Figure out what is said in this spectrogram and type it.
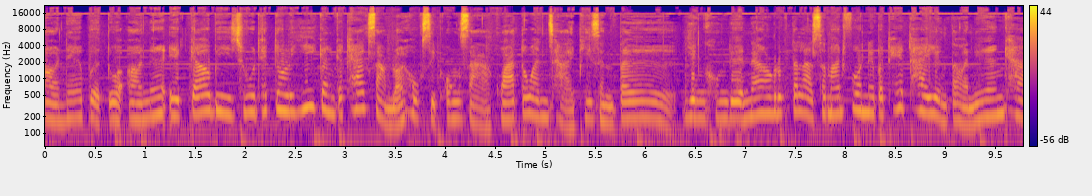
Honor เปิดตัว Honor X9B ชูเทคโนโลยีกันกระแทก 360 องศา คว้าตะวันฉายพรีเซนเตอร์ ยังคงเดือนหน้ารุกตลาดสมาร์ทโฟนในประเทศไทยอย่างต่อเนื่องค่ะ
